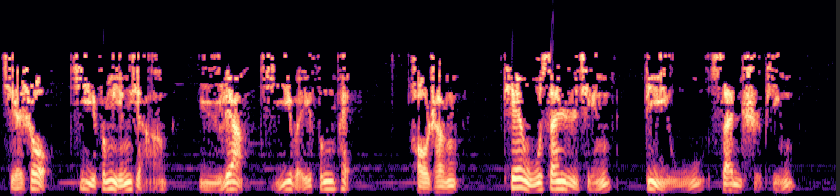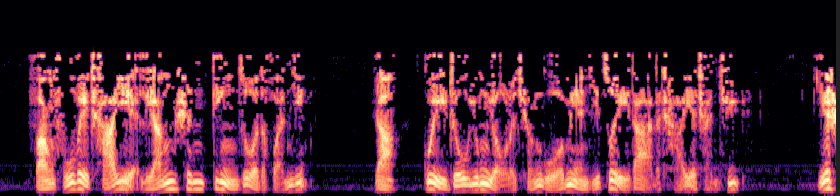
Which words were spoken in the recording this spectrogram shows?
且受季风影响。雨量极为丰沛，号称“天无三日晴，地无三尺平”，仿佛为茶叶量身定做的环境，让贵州拥有了全国面积最大的茶叶产区，也使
